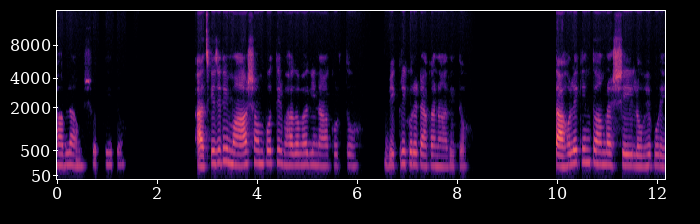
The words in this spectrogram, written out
ভাবলাম, সত্যিই তো আজকে যদি মা সম্পত্তির ভাগাভাগি না করত, বিক্রি করে টাকা না দিত, তাহলে কিন্তু আমরা সেই লোভে পড়ে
